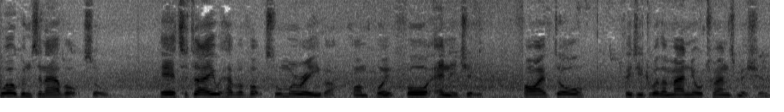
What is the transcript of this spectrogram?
welcome to now Vauxhall. Here today we have a Vauxhall Meriva 1.4 Energy, 5 door, fitted with a manual transmission.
